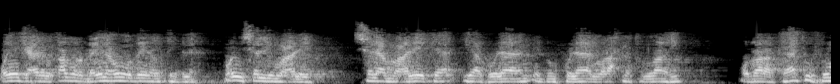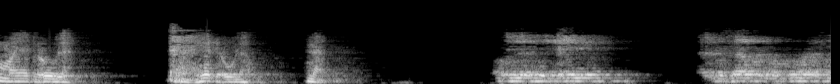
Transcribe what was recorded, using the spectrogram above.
ويجعل القبر بينه وبين القبلة ويسلم عليه. السلام عليك يا فلان ابن فلان ورحمة الله وبركاته ثم يدعو له. يدعو له. نعم. فضيلة الشيخ المساوئ المقروءة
